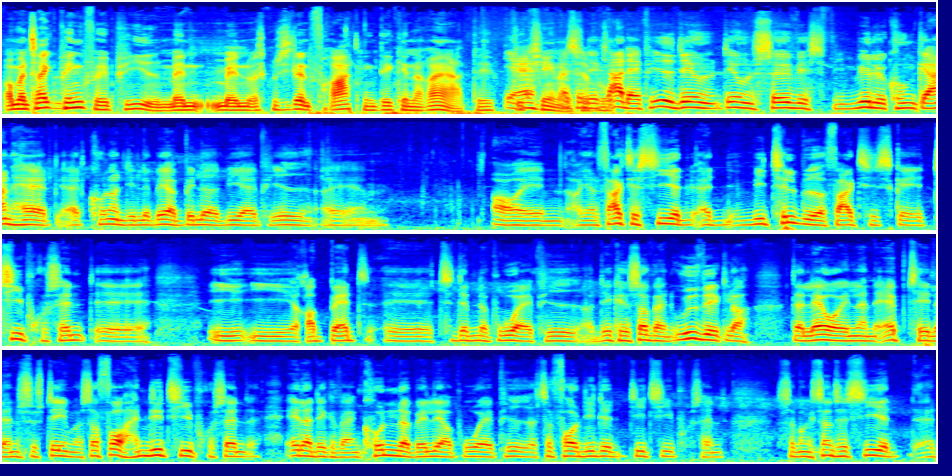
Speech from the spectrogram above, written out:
Og man tager ikke penge for API'et, men, men hvad skal man sige, den forretning, det genererer, det, ja, det tjener altså det er klart, at API'et, det er, jo, det er jo en service. Vi vil jo kun gerne have, at, at kunderne de leverer billeder via API'et. Øh, og, øh, og jeg vil faktisk sige, at, at vi tilbyder faktisk øh, 10 procent øh, i, i rabat øh, til dem, der bruger API'et. Og det kan så være en udvikler, der laver en eller anden app til et eller andet system, og så får han de 10 procent. Eller det kan være en kunde, der vælger at bruge API'et, og så får de de, de 10 procent. Så man kan sådan set sige, at, at,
